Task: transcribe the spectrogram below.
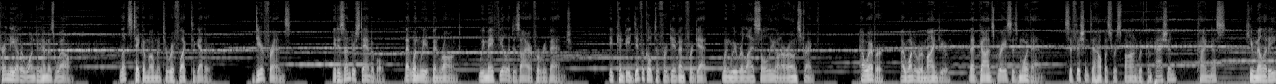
turn the other one to him as well. Let's take a moment to reflect together. Dear friends, it is understandable that when we have been wronged, we may feel a desire for revenge. It can be difficult to forgive and forget when we rely solely on our own strength. However, I want to remind you that God's grace is more than sufficient to help us respond with compassion, kindness, humility,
